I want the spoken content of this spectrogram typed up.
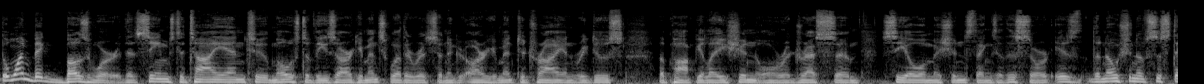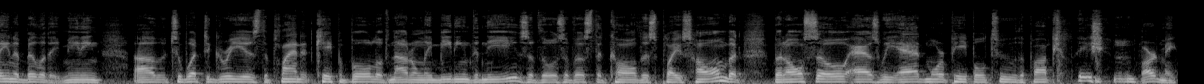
The one big buzzword that seems to tie into most of these arguments, whether it's an argument to try and reduce the population or address um, CO emissions, things of this sort, is the notion of sustainability, meaning uh, to what degree is the planet capable of not only meeting the needs of those of us that call this place home, but, but also as we add more people to the population, pardon me,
